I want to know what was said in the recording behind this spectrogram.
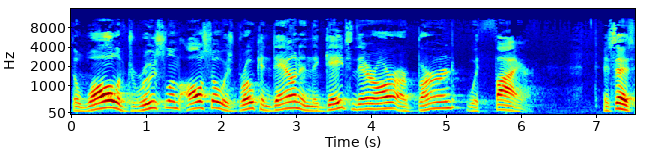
The wall of Jerusalem also is broken down, and the gates thereof are burned with fire. It says,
